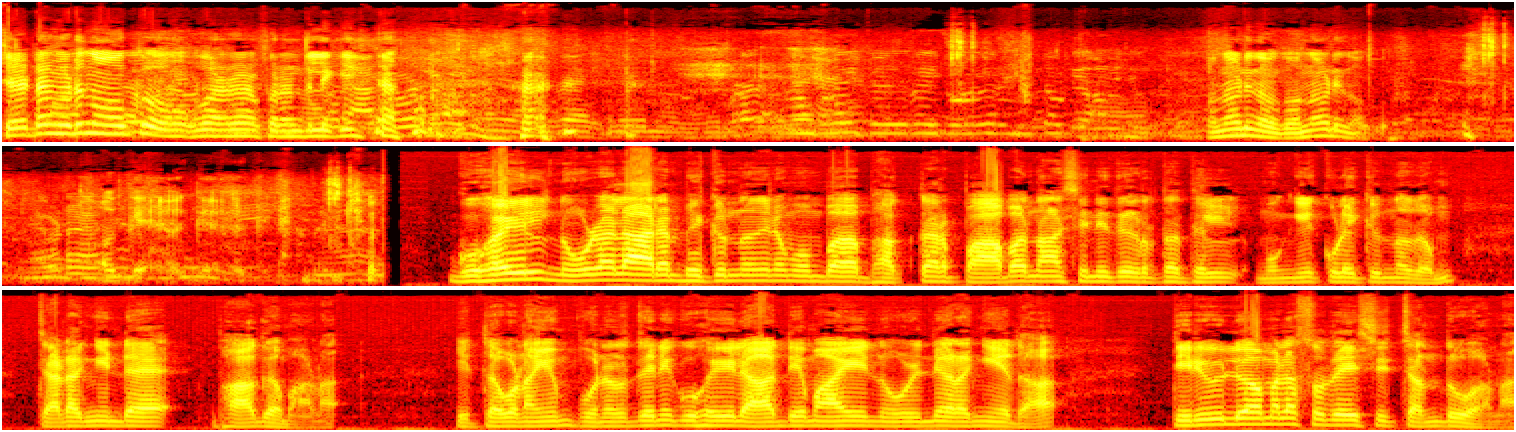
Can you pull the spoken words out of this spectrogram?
ചേട്ടൻ ഇങ്ങോട്ട് നോക്കൂ ഫ്രണ്ടിലേക്ക്. ഒന്നുകൂടി നോക്കൂ ഒന്നുകൂടി നോക്കൂ. Okay okay okay. ഗുഹയിൽ നൂഴൽ ആരംഭിക്കുന്നതിന് മുമ്പ് ഭക്തർ പാപനാശിനി തീർത്ഥത്തിൽ മുങ്ങിക്കുളിക്കുന്നതും ചടങ്ങിന്റെ ഭാഗമാണ്. ഇത്തവണയും പുനർജനി ഗുഹയിൽ ആദ്യമായി നൂഴിഞ്ഞിറങ്ങിയത് തിരുവല്ലോമല സ്വദേശി ചന്തുവാണ്.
